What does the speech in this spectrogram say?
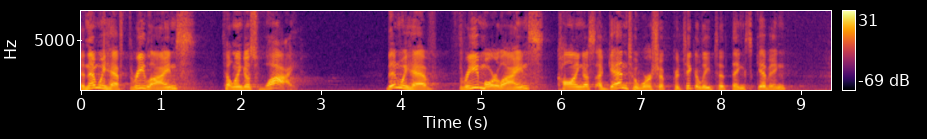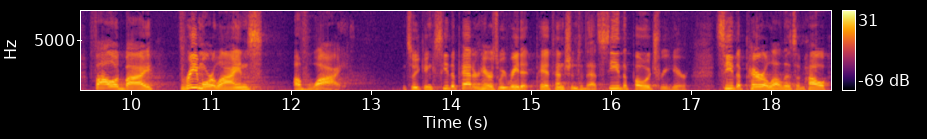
And then we have three lines telling us why. Then we have three more lines calling us again to worship, particularly to thanksgiving, followed by three more lines of why. And so you can see the pattern here as we read it. Pay attention to that. See the poetry here. See the parallelism, how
